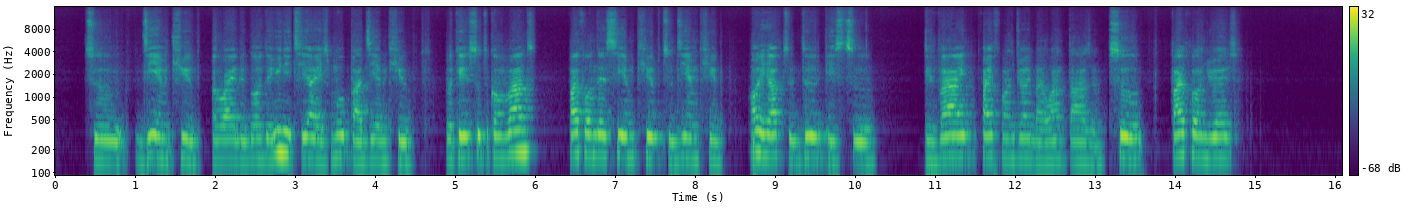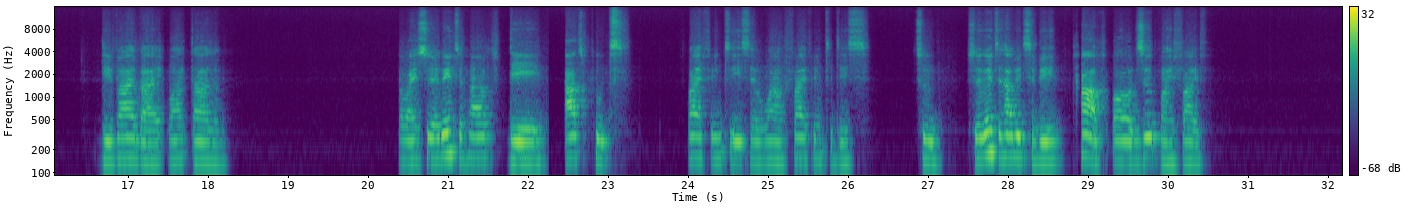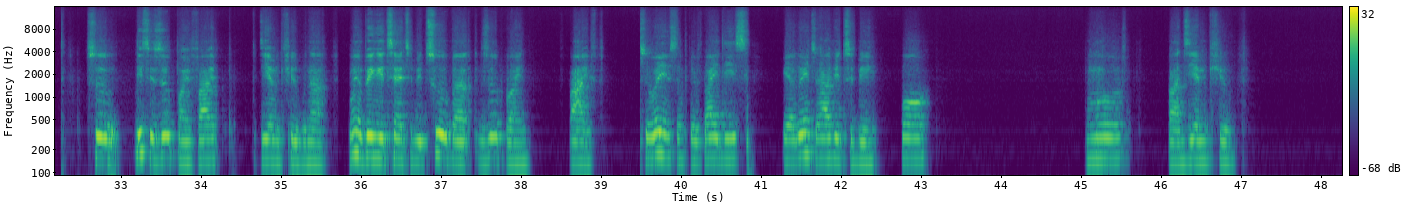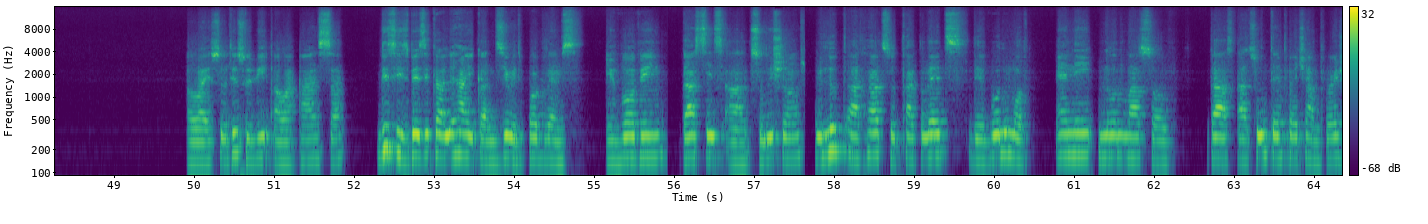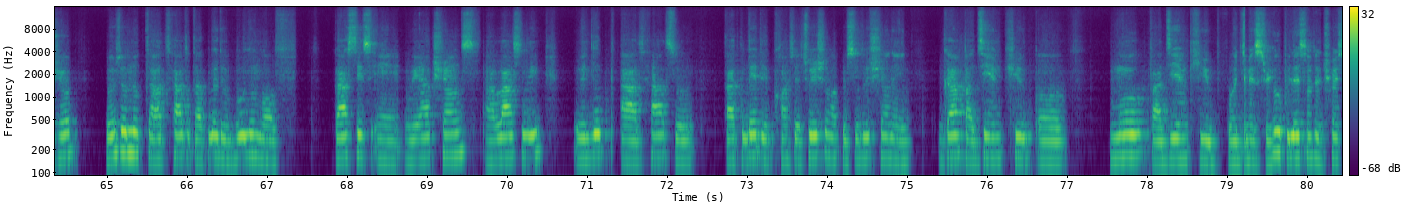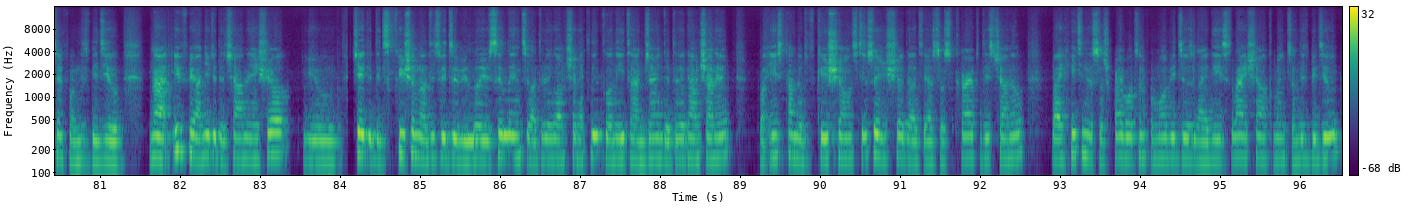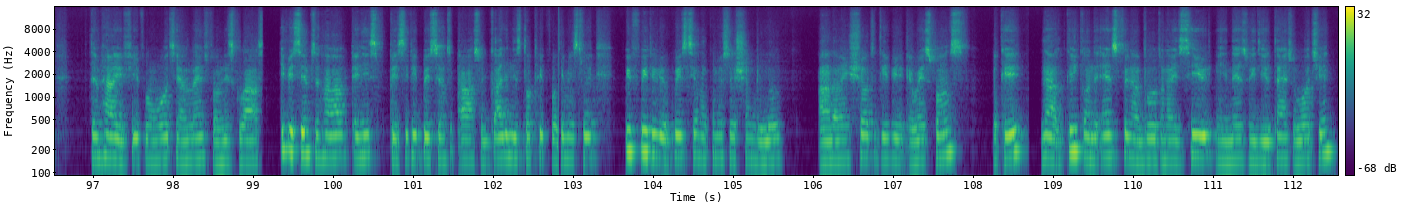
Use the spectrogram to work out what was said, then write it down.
to dm cube, alright, because the unit here is mole per dm cube. Okay, so to convert 500 cm cube to dm cube, all you have to do is to divide 500 by 1000. So 500 divided by 1000. Alright, so you're going to have the output 5 into is a 1 5 into this 2 so you're going to have it to be half or 0 0.5 so this is 0 0.5 dm cube now. When you bring it here to be 2 by 0 0.5 so when you simplify this we are going to have it to be 4 mole per dm cube. Alright so this will be our answer. This is basically how you can deal with problems involving gases and solutions. We looked at how to calculate the volume of any known mass of gas at room temperature and pressure. We also looked at how to calculate the volume of gases in reactions. And lastly, we looked at how to calculate the concentration of a solution in gram per dm cube or mole per dm cube for chemistry hope you learned something interesting from this video. Now if you are new to the channel ensure you check the description of this video below. You see link to our telegram channel. Click on it and join the telegram channel for instant notifications. Also ensure that you are subscribed to this channel by hitting the subscribe button for more videos like this. Like share and comment on this video. Tell me how you feel from what you have learned from this class. If you seem to have any specific questions to ask regarding this topic for chemistry feel free to leave your question in the comment section below and I'll ensure to give you a response. Okay, now click on the end screen above and I'll see you in the next video. Thanks for watching.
